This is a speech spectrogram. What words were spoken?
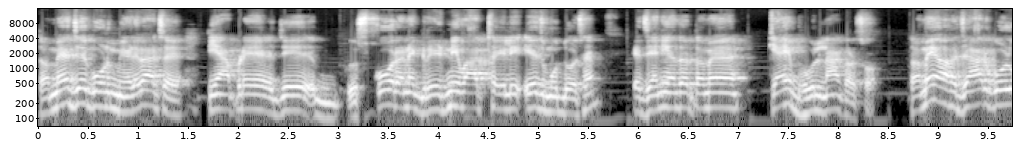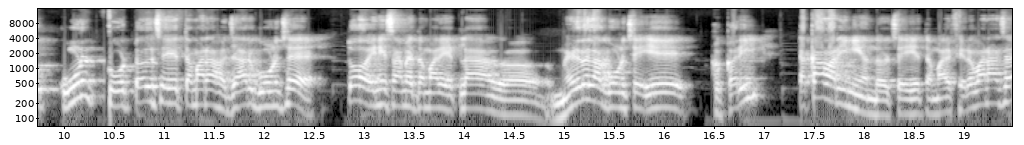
તમે જે ગુણ મેળવ્યા છે, ત્યાં આપણે જે સ્કોર અને ગ્રેડની વાત થયેલી, એ જ મુદ્દો છે કે જેની અંદર તમે ક્યાંય ભૂલ ના કરશો. તમે હજાર ગુણ ગુણ ટોટલ છે એ તમારા હજાર ગુણ છે, તો એની સામે તમારે એટલા મેળવેલા ગુણ છે એ કરી ટકાવારીની અંદર છે એ તમારે ફેરવવાના છે.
